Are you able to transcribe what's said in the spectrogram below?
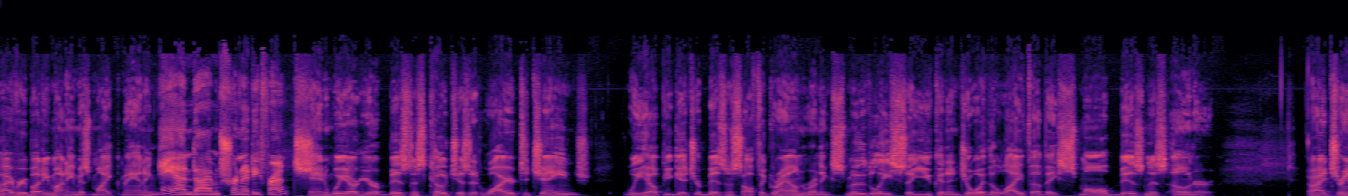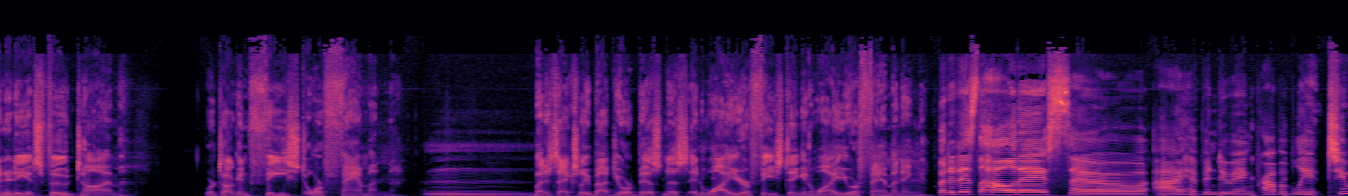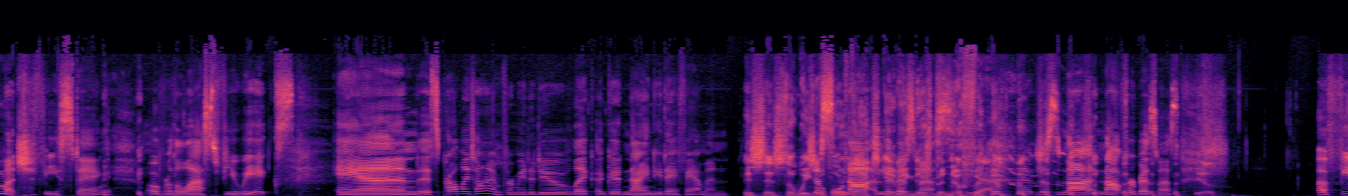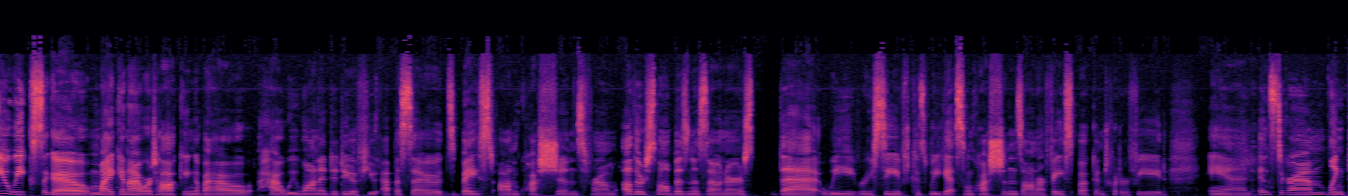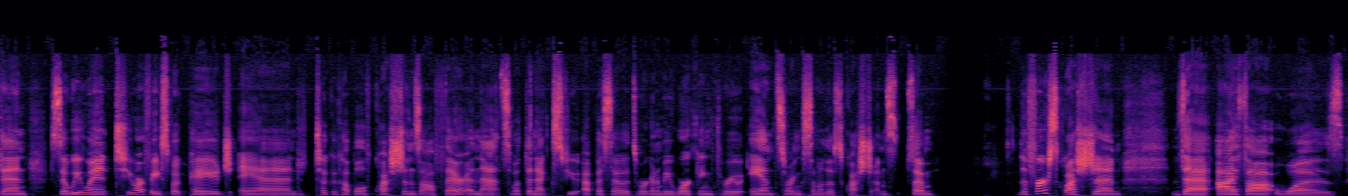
Hi, everybody. My name is Mike Manning, And I'm Trinity French. and we are your business coaches at Wired to Change. We help you get your business off the ground running smoothly so you can enjoy the life of a small business owner. All right, Trinity, it's food time. We're talking feast or famine. Mm. But it's actually about your business and why you're feasting and why you are famining. But it is the holiday, so I have been doing probably too much feasting over the last few weeks. And it's probably time for me to do like a good 90 day famine. It's since the week Just before the Thanksgiving, business. there's been no famine. Yeah. Just not not for business. Yes. A few weeks ago, Mike and I were talking about how we wanted to do a few episodes based on questions from other small business owners that we received because we get some questions on our Facebook and Twitter feed and Instagram, LinkedIn. So we went to our Facebook page and took a couple of questions off there. And that's what the next few episodes we're going to be working through answering some of those questions. So the first question that I thought was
